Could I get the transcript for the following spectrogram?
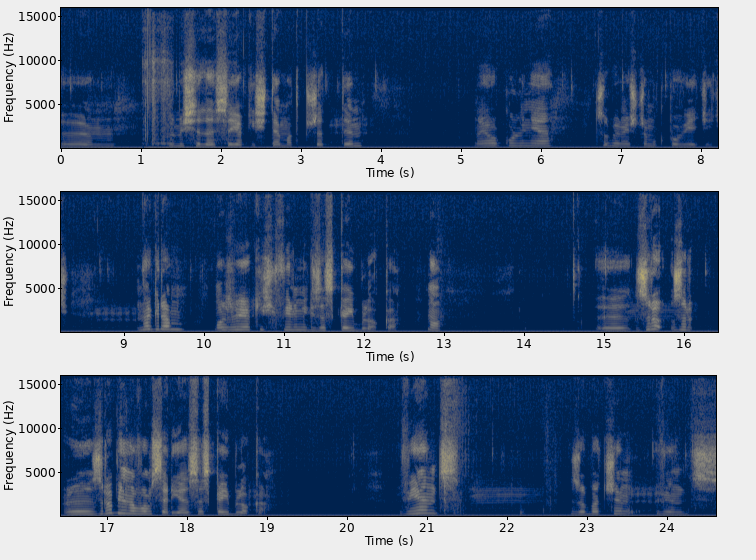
Ym, wymyślę sobie jakiś temat przed tym. No i ogólnie, co bym jeszcze mógł powiedzieć? Nagram może jakiś filmik ze Skyblocka. No. Y, zro, y, zrobię nową serię ze Skyblocka. Więc zobaczymy, więc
